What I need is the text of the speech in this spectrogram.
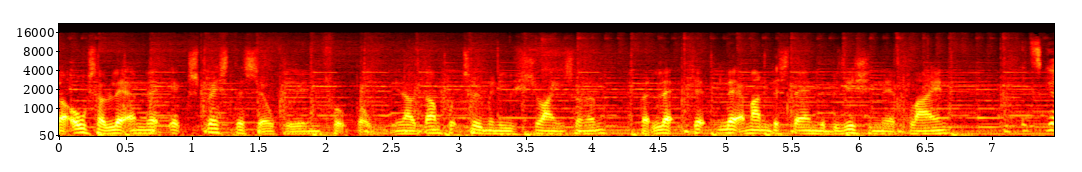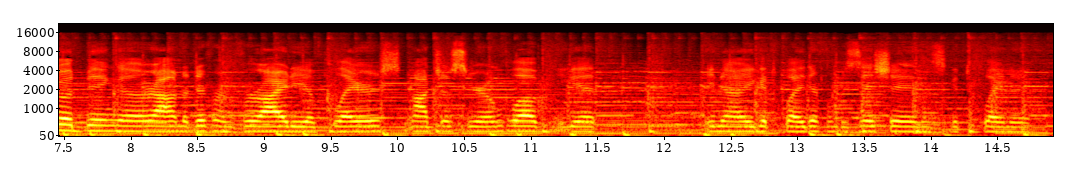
but also let them express themselves within football. You know, don't put too many restraints on them, but let, let, let them understand the position they're playing. It's good being around a different variety of players, not just your own club. You get, you know, you get to play different positions, get to play a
